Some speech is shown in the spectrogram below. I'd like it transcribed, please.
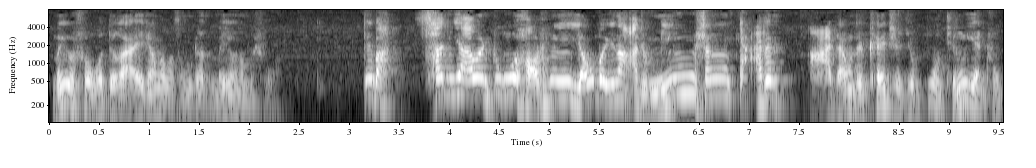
没有说我得癌症了，我怎么着，没有那么说。对吧？参加完《中国好声音》，姚贝娜就名声大振啊，然后就开始就不停演出，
